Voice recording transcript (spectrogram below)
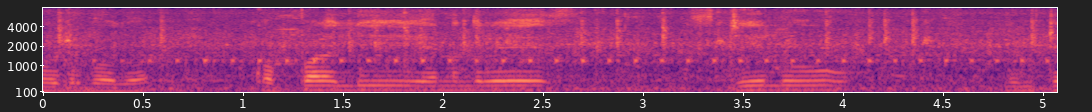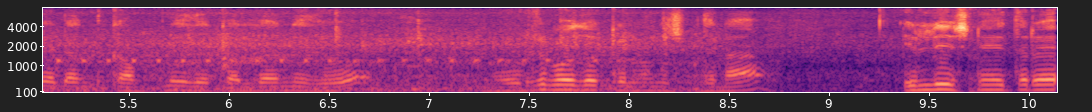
ನೋಡಿರ್ಬೋದು. ಕೊಪ್ಪಳಲ್ಲಿ ಏನಂದರೆ ಸ್ಟೀಲು ಲಿಮಿಟೆಡ್ ಅಂತ ಕಂಪ್ನಿ ಇದೆ ಕಲ್ಯಾಣಿದು ನೋಡಿರ್ಬೋದು ಕೆಲವೊಂದಿಷ್ಟು ದಿನ ಇಲ್ಲಿ ಸ್ನೇಹಿತರೆ,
